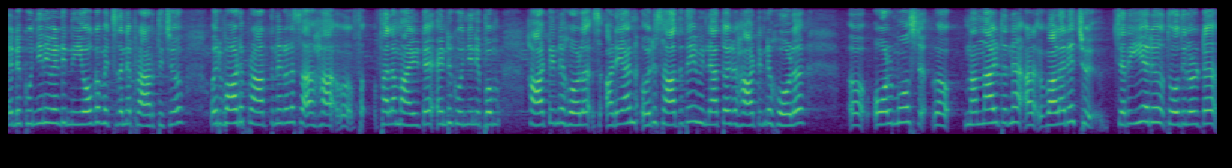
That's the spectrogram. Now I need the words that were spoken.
എന്റെ കുഞ്ഞിന് വേണ്ടി നിയോഗം വെച്ച് തന്നെ പ്രാർത്ഥിച്ചു. ഒരുപാട് പ്രാർത്ഥനകൾ സഹ- ഫലമായിട്ട് എന്റെ കുഞ്ഞിനിപ്പം ഹാർട്ടിന്റെ ഹോൾ അടയാൻ ഒരു സാധ്യതയും ഇല്ലാത്ത ഒരു ഹാർട്ടിന്റെ ഹോൾ ഓൾമോസ്റ്റ് നന്നായിട്ട് തന്നെ വളരെ ചെറിയൊരു തോതിലോട്ട്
